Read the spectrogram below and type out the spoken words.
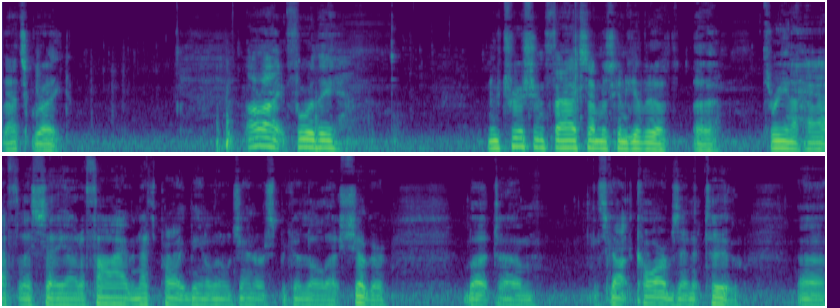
that's great. All right, for the nutrition facts, I'm just going to give it a, a, three and a half, let's say, out of five, and that's probably being a little generous because of all that sugar. But um, it's got carbs in it too. Uh,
